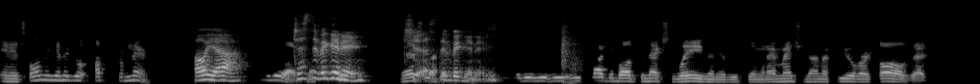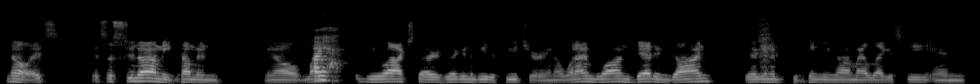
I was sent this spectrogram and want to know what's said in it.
And it's only going to go up from there. Oh, yeah. yeah. Just the beginning. That's Just right. the beginning. We, we, we, talk about the next wave and everything. And I mentioned on a few of our calls that no, it's it's a tsunami coming. You know, oh, my oh, yeah. rock stars, they're going to be the future. You know, when I'm long dead and gone, they're going to be continuing on my legacy and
